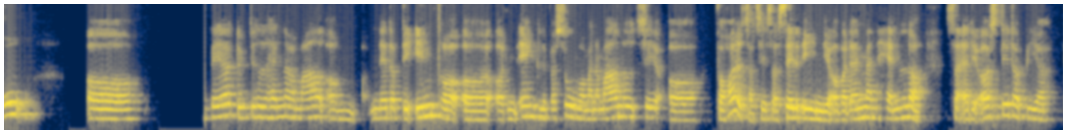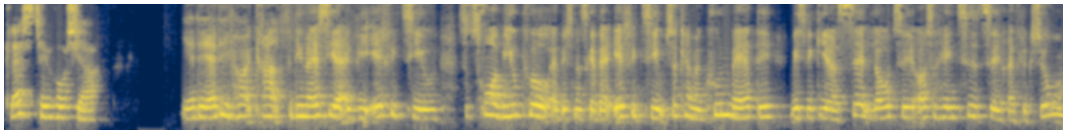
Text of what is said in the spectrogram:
ro, og bæredygtighed handler jo meget om netop det indre og, og den enkelte person, hvor man er meget nødt til at forholde sig til sig selv egentlig, og hvordan man handler, så er det også det, der bliver plads til hos jer. Ja, det er det i høj grad, fordi når jeg siger, at vi er effektive, så tror vi jo på, at hvis man skal være effektiv, så kan man kun være det, hvis vi giver os selv lov til også at have en tid til refleksion,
